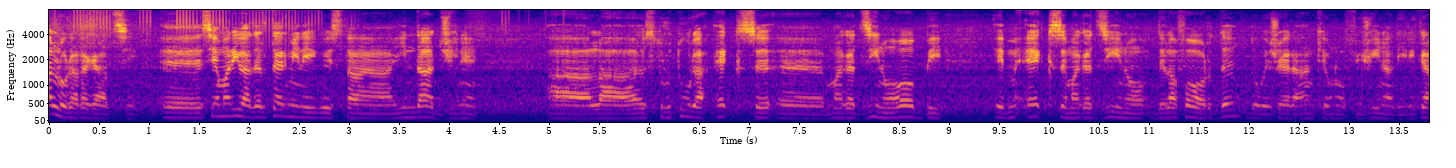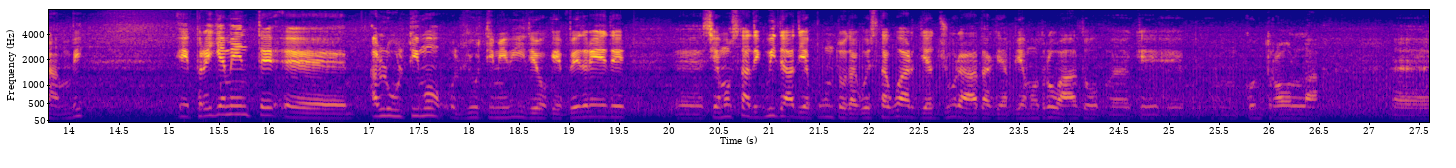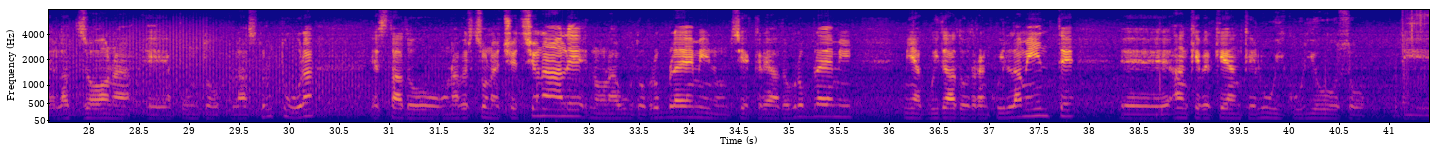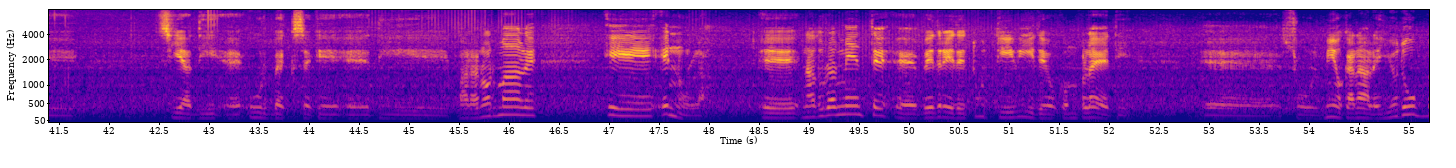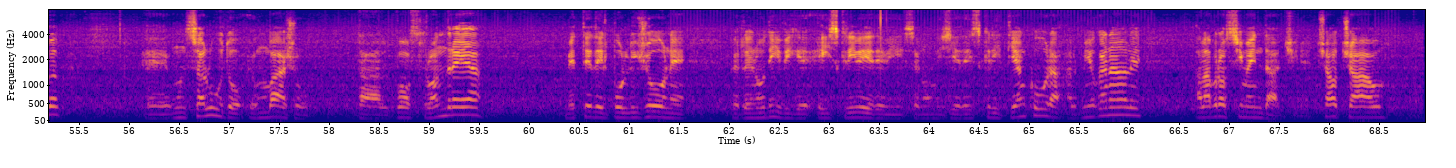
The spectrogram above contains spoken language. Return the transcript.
Allora ragazzi, eh, siamo arrivati al termine di questa indagine alla struttura ex eh, magazzino hobby e ex magazzino della Ford dove c'era anche un'officina di ricambi. E praticamente eh, all'ultimo, gli ultimi video che vedrete eh, siamo stati guidati appunto da questa guardia giurata che abbiamo trovato eh, che eh, controlla eh, la zona e appunto la struttura. È stato una persona eccezionale non ha avuto problemi non si è creato problemi mi ha guidato tranquillamente eh, anche perché anche lui curioso di, sia di eh, urbex che eh, di paranormale e, e nulla. Naturalmente eh, vedrete tutti i video completi sul mio canale youtube eh, un saluto e un bacio dal vostro Andrea. Mettete il pollicione per le notifiche e iscrivetevi se non vi siete iscritti ancora al mio canale. Alla prossima indagine. Ciao ciao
